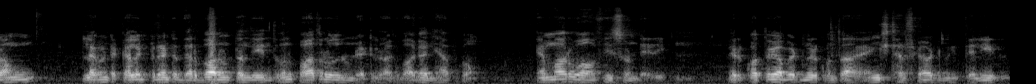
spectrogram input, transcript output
రాము లేకుంటే కలెక్టర్ అంటే దర్బార్ ఉంటుంది ఇంతమంది పాత రోజులు ఉండేట్టు నాకు బాగా జ్ఞాపకం. ఎంఆర్ఓ ఆఫీస్ ఉండేది. మీరు కొత్త కాబట్టి మీరు కొంత యంగ్స్టర్స్ కాబట్టి మీకు తెలియదు.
